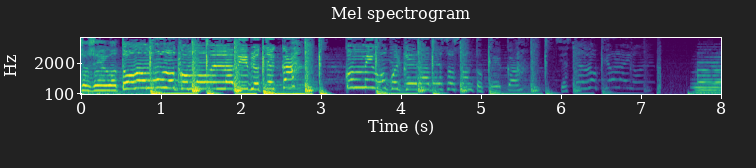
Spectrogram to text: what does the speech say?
Yo llego todo mudo como en la biblioteca. Conmigo cualquiera de esos santos peca. Si hacen lo piola y lo...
